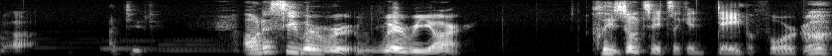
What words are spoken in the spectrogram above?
Uh, dude, I want to see where we're where we are. Please don't say it's like a day before.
